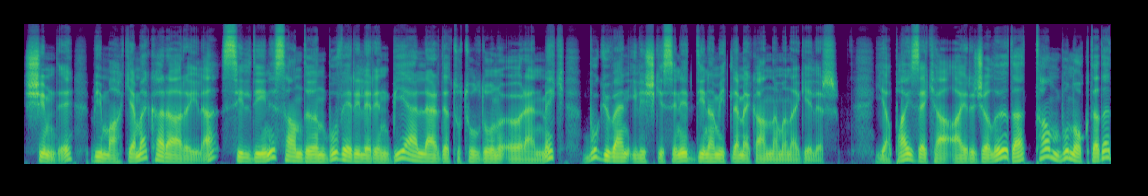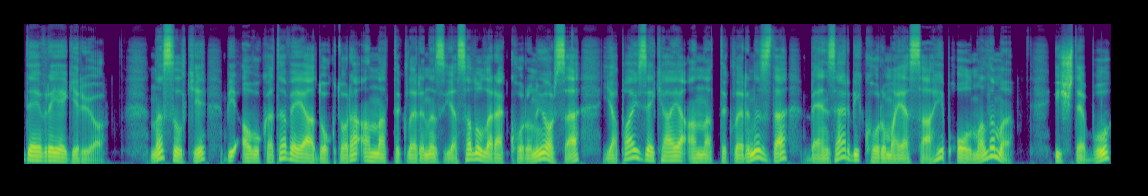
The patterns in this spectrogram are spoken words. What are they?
Şimdi bir mahkeme kararıyla sildiğini sandığın bu verilerin bir yerlerde tutulduğunu öğrenmek, bu güven ilişkisini dinamitlemek anlamına gelir. Yapay zeka ayrıcalığı da tam bu noktada devreye giriyor. Nasıl ki bir avukata veya doktora anlattıklarınız yasal olarak korunuyorsa, yapay zekaya anlattıklarınız da benzer bir korumaya sahip olmalı mı? İşte bu,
